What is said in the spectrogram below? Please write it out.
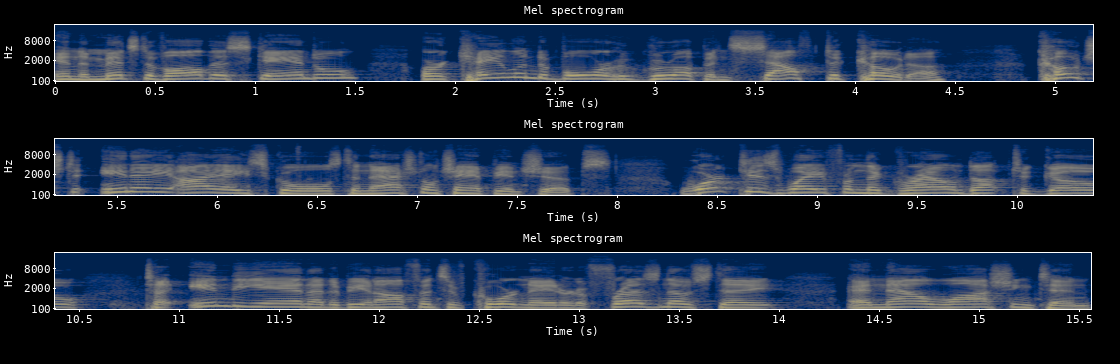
in the midst of all this scandal or Kalen DeBoer, who grew up in South Dakota, coached NAIA schools to national championships, worked his way from the ground up to go to Indiana to be an offensive coordinator, to Fresno State, and now Washington,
